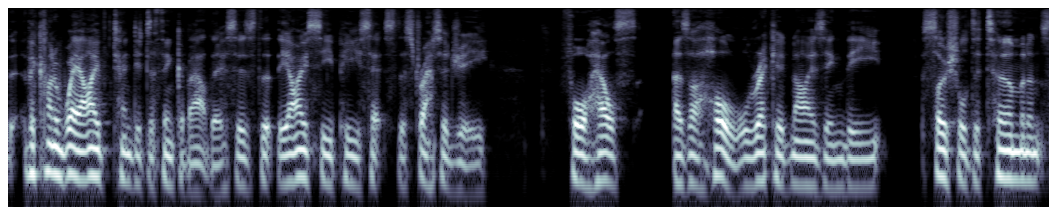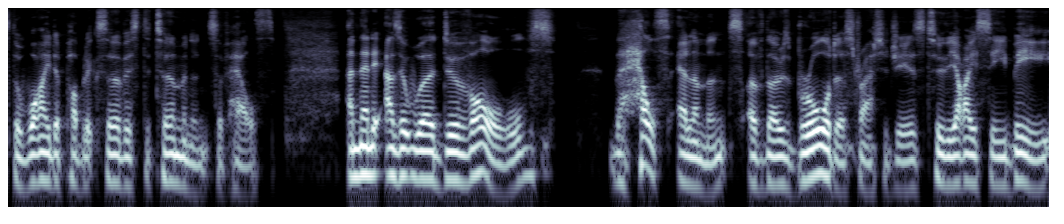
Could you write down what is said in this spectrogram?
the, the kind of way I've tended to think about this is that the ICP sets the strategy for health as a whole, recognizing the social determinants, the wider public service determinants of health. And then, it, as it were, devolves the health elements of those broader strategies to the ICB,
